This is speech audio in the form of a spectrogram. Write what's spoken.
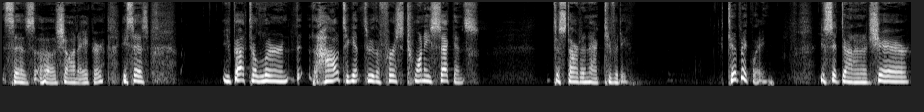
says uh, Shawn Achor, he says, you've got to learn th- how to get through the first 20 seconds to start an activity. Typically, you sit down in a chair,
